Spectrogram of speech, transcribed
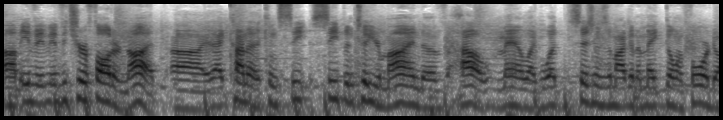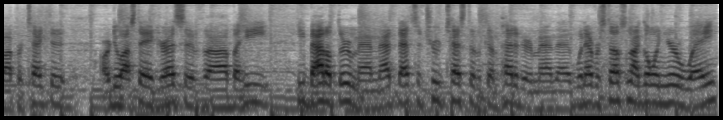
um, if, if it's your fault or not, uh, that kind of can see, seep into your mind of how, man, like what decisions am I going to make going forward? Do I protect it or do I stay aggressive? Uh, but he he battled through, man. That that's a true test of a competitor, man. That whenever stuff's not going your way,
